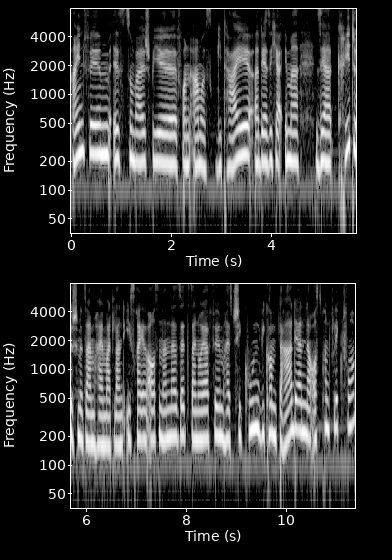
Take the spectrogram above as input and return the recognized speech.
Ein Film ist zum Beispiel von Amos Gitai, der sich ja immer sehr kritisch mit seinem Heimatland Israel auseinandersetzt. Sein neuer Film heißt Shikun. Wie kommt da der Nahostkonflikt vor?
